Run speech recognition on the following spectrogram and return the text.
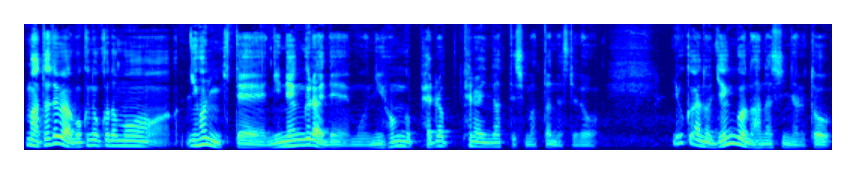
まあ例えば僕の子供日本に来て2年ぐらいでもう日本語ペラペラになってしまったんですけどよくあの言語の話になると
